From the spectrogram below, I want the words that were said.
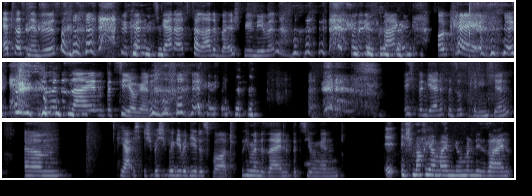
etwas nervös. Wir können dich gerne als Paradebeispiel nehmen für die Frage. Okay, Human Design, Beziehungen. Ich bin gerne Versuchskaninchen. Ähm, ja, ich, ich, ich übergebe dir das Wort. Human Design, Beziehungen ich mache ja mein Human Design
